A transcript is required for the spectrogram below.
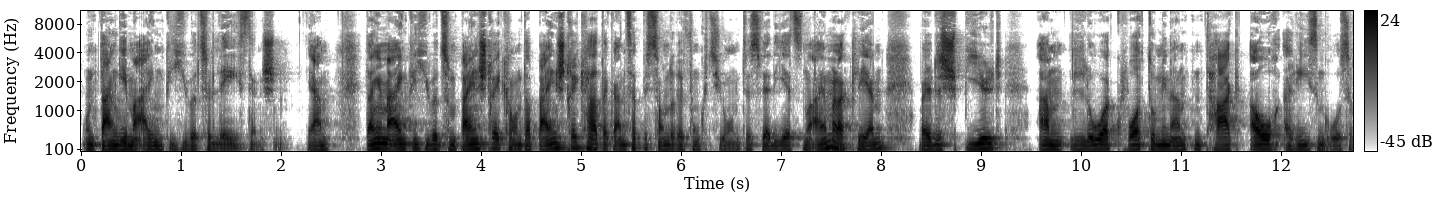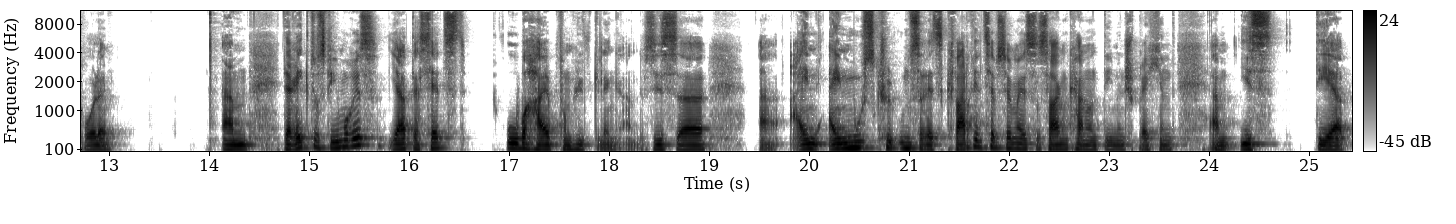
Und dann gehen wir eigentlich über zur Leg Extension. Ja, dann gehen wir eigentlich über zum Beinstrecker und der Beinstrecker hat eine ganz eine besondere Funktion. Das werde ich jetzt nur einmal erklären, weil das spielt am Lower Quad dominanten Tag auch eine riesengroße Rolle. Ähm, der Rectus femoris, ja, der setzt oberhalb vom Hüftgelenk an. Das ist äh, ein, ein Muskel unseres Quadrizeps, wenn man es so sagen kann, und dementsprechend ähm, ist der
